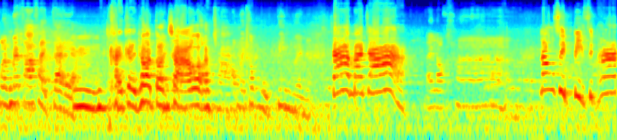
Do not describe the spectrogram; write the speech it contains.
เหมันไม่ค้าไข่ไก่อะอืมขายไก่ทอดตอนเช้าอะ ตอนเช้าไม่ก็หมูปิ้งเลยเนี่ยจ้ามาจ้าได้แล้วค่ะ น้องสิบปีสิบห้า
